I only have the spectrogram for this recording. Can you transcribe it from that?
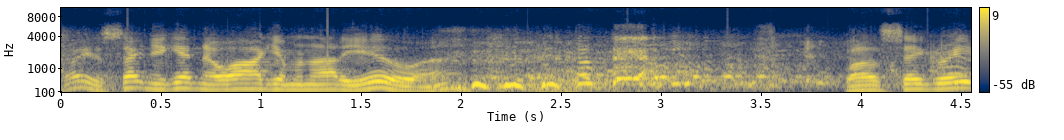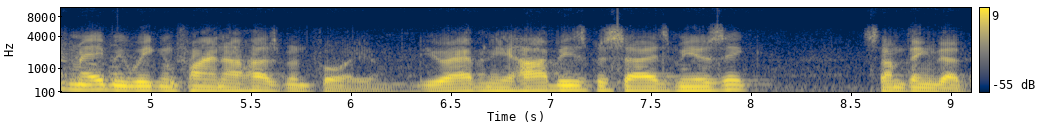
Well, you're certainly get no argument out of you, huh? well, Sigrid, maybe we can find a husband for you. Do you have any hobbies besides music? Something that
